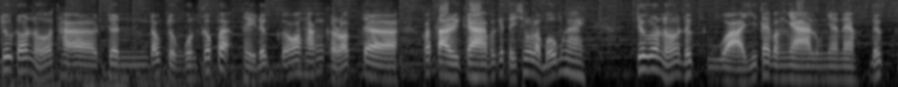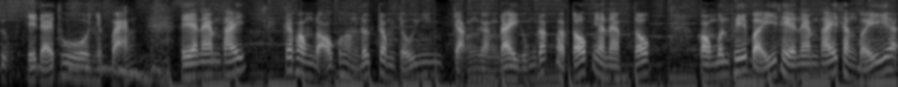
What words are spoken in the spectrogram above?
trước đó nữa tha, trên đấu trường World Cup á, thì Đức có thắng Croatia uh, à, Costa Rica với cái tỷ số là 4-2 trước đó nữa Đức hòa với Tây Ban Nha luôn nha anh em. Đức chỉ để thua Nhật Bản. Thì anh em thấy cái phong độ của thằng Đức trong chuỗi trận gần đây cũng rất là tốt nha anh em. Tốt còn bên phía Bỉ thì anh em thấy thằng Bỉ á,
